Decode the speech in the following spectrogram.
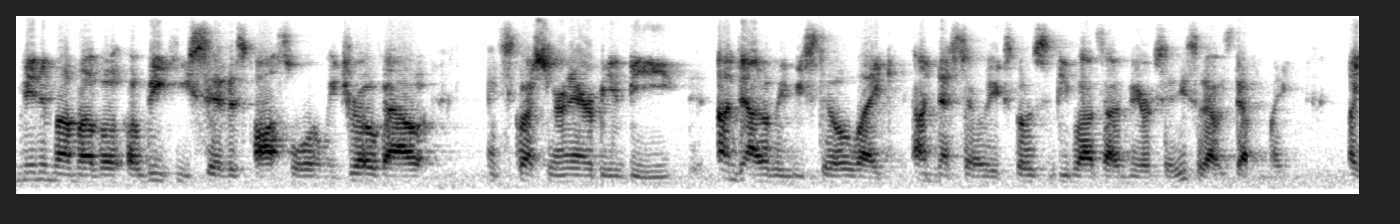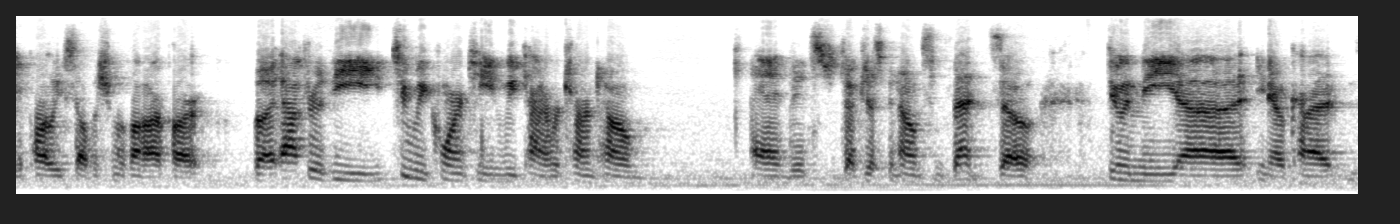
minimum of a, a leaky sieve as possible, and we drove out and sequester an Airbnb, undoubtedly we still like unnecessarily exposed some people outside of New York City. So that was definitely like a partly selfish move on our part. But after the two week quarantine, we kind of returned home, and it's I've just been home since then. So doing the uh, you know kind of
